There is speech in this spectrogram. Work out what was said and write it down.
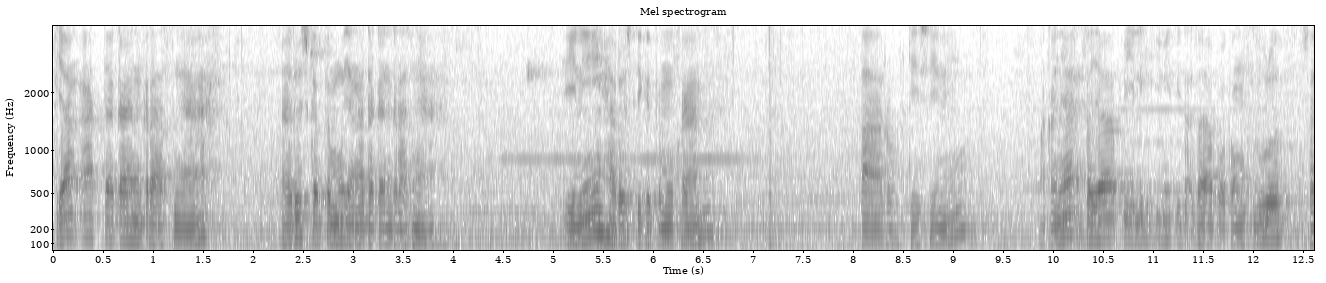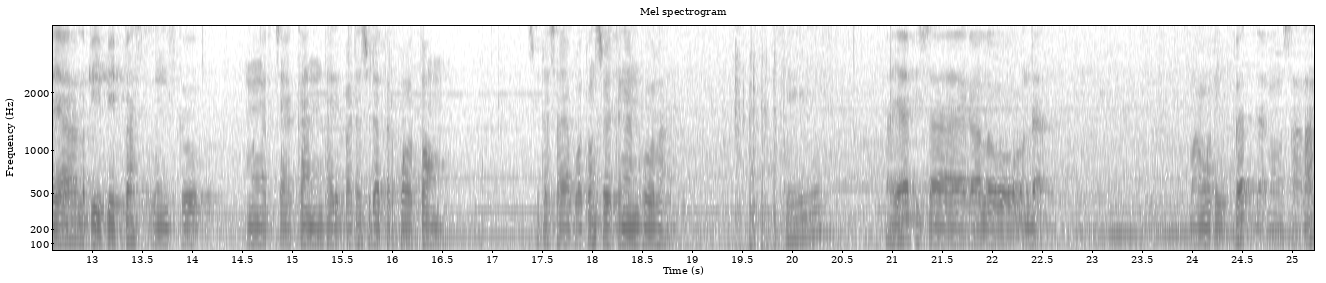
yang ada kain kerasnya harus ketemu yang ada kain kerasnya. Ini harus diketemukan taruh di sini. Makanya saya pilih ini tidak saya potong dulu. Saya lebih bebas untuk mengerjakan daripada sudah terpotong. Sudah saya potong sesuai dengan pola. Oke saya bisa kalau enggak mau ribet dan mau salah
